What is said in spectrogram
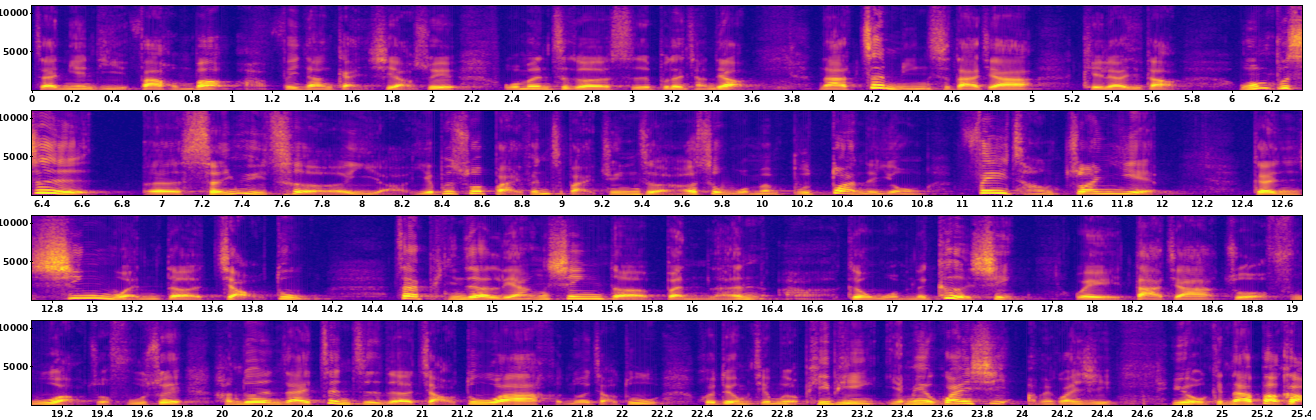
在年底发红包啊，非常感谢啊。所以我们这个是不断强调，那证明是大家可以了解到，我们不是呃神预测而已啊，也不是说百分之百均准，而是我们不断的用非常专业跟新闻的角度。在凭着良心的本能啊，跟我们的个性为大家做服务啊，做服务。所以很多人在政治的角度啊，很多角度会对我们节目有批评，也没有关系啊，没关系。因为我跟大家报告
